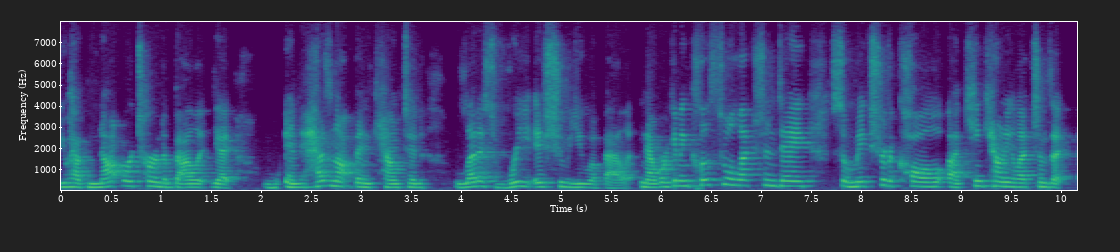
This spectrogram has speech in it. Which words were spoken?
you have not returned a ballot yet and has not been counted. Let us reissue you a ballot. Now we're getting close to election day, so make sure to call uh, King County Elections at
